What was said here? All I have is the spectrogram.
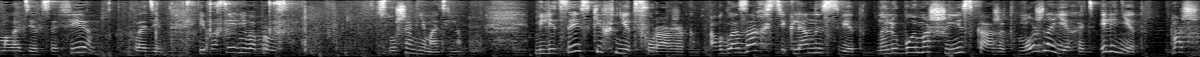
Молодец, София. Клади. И последний вопрос. Слушаем внимательно. Милицейских нет фуражек, а в глазах стеклянный свет. На любой машине скажет, можно ехать или нет. Марш!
